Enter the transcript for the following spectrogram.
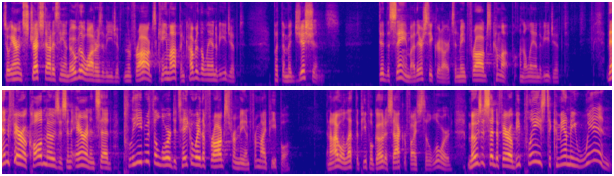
So Aaron stretched out his hand over the waters of Egypt, and the frogs came up and covered the land of Egypt. But the magicians did the same by their secret arts and made frogs come up on the land of Egypt. Then Pharaoh called Moses and Aaron and said, Plead with the Lord to take away the frogs from me and from my people and I will let the people go to sacrifice to the Lord. Moses said to Pharaoh, Be pleased to command me when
